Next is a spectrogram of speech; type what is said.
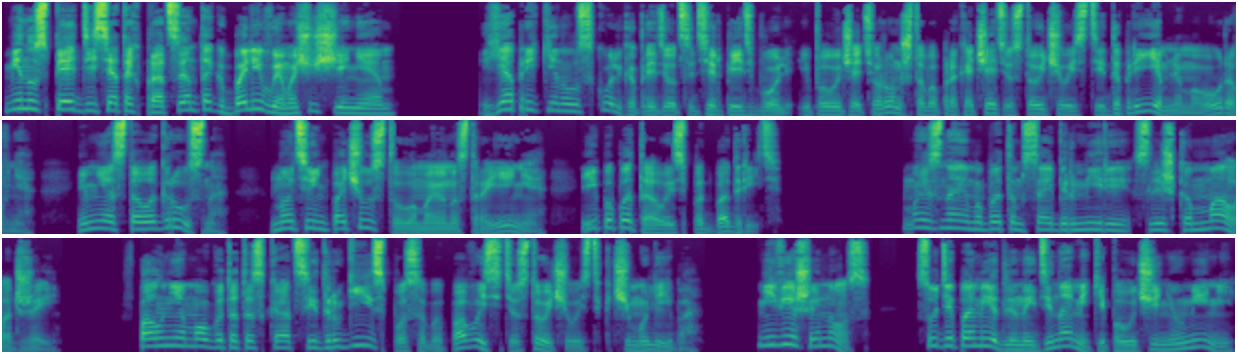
минус 0,5% к болевым ощущениям. Я прикинул, сколько придется терпеть боль и получать урон, чтобы прокачать устойчивости до приемлемого уровня, и мне стало грустно, но тень почувствовала мое настроение и попыталась подбодрить. Мы знаем об этом сайбер-мире слишком мало, Джей. Вполне могут отыскаться и другие способы повысить устойчивость к чему-либо. Не вешай нос. Судя по медленной динамике получения умений,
